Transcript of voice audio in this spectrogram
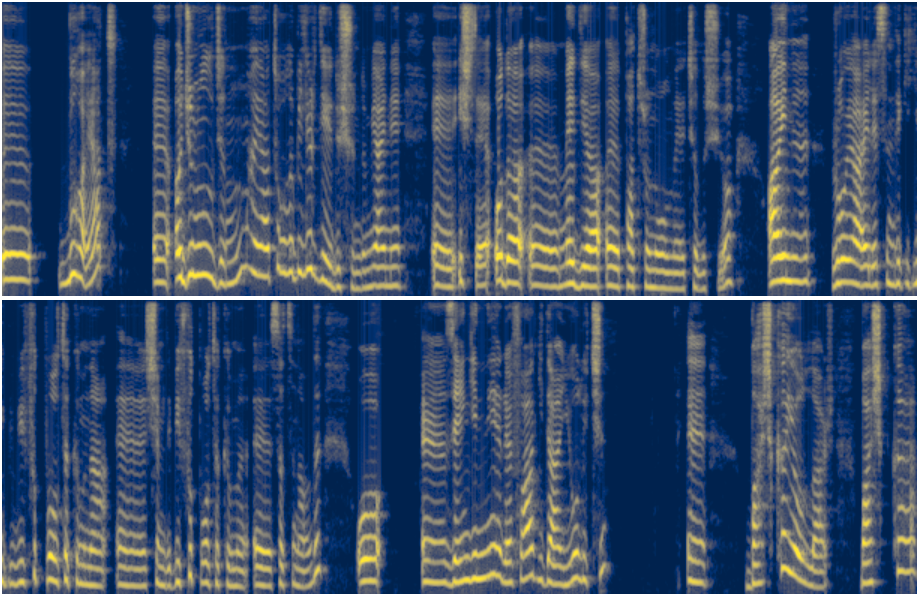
e, bu hayat e, Acun hayatı olabilir diye düşündüm. Yani e, işte o da e, medya e, patronu olmaya çalışıyor. Aynı Roy ailesindeki gibi bir futbol takımına e, şimdi bir futbol takımı e, satın aldı. O e, zenginliğe, refah giden yol için e, başka yollar, başka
